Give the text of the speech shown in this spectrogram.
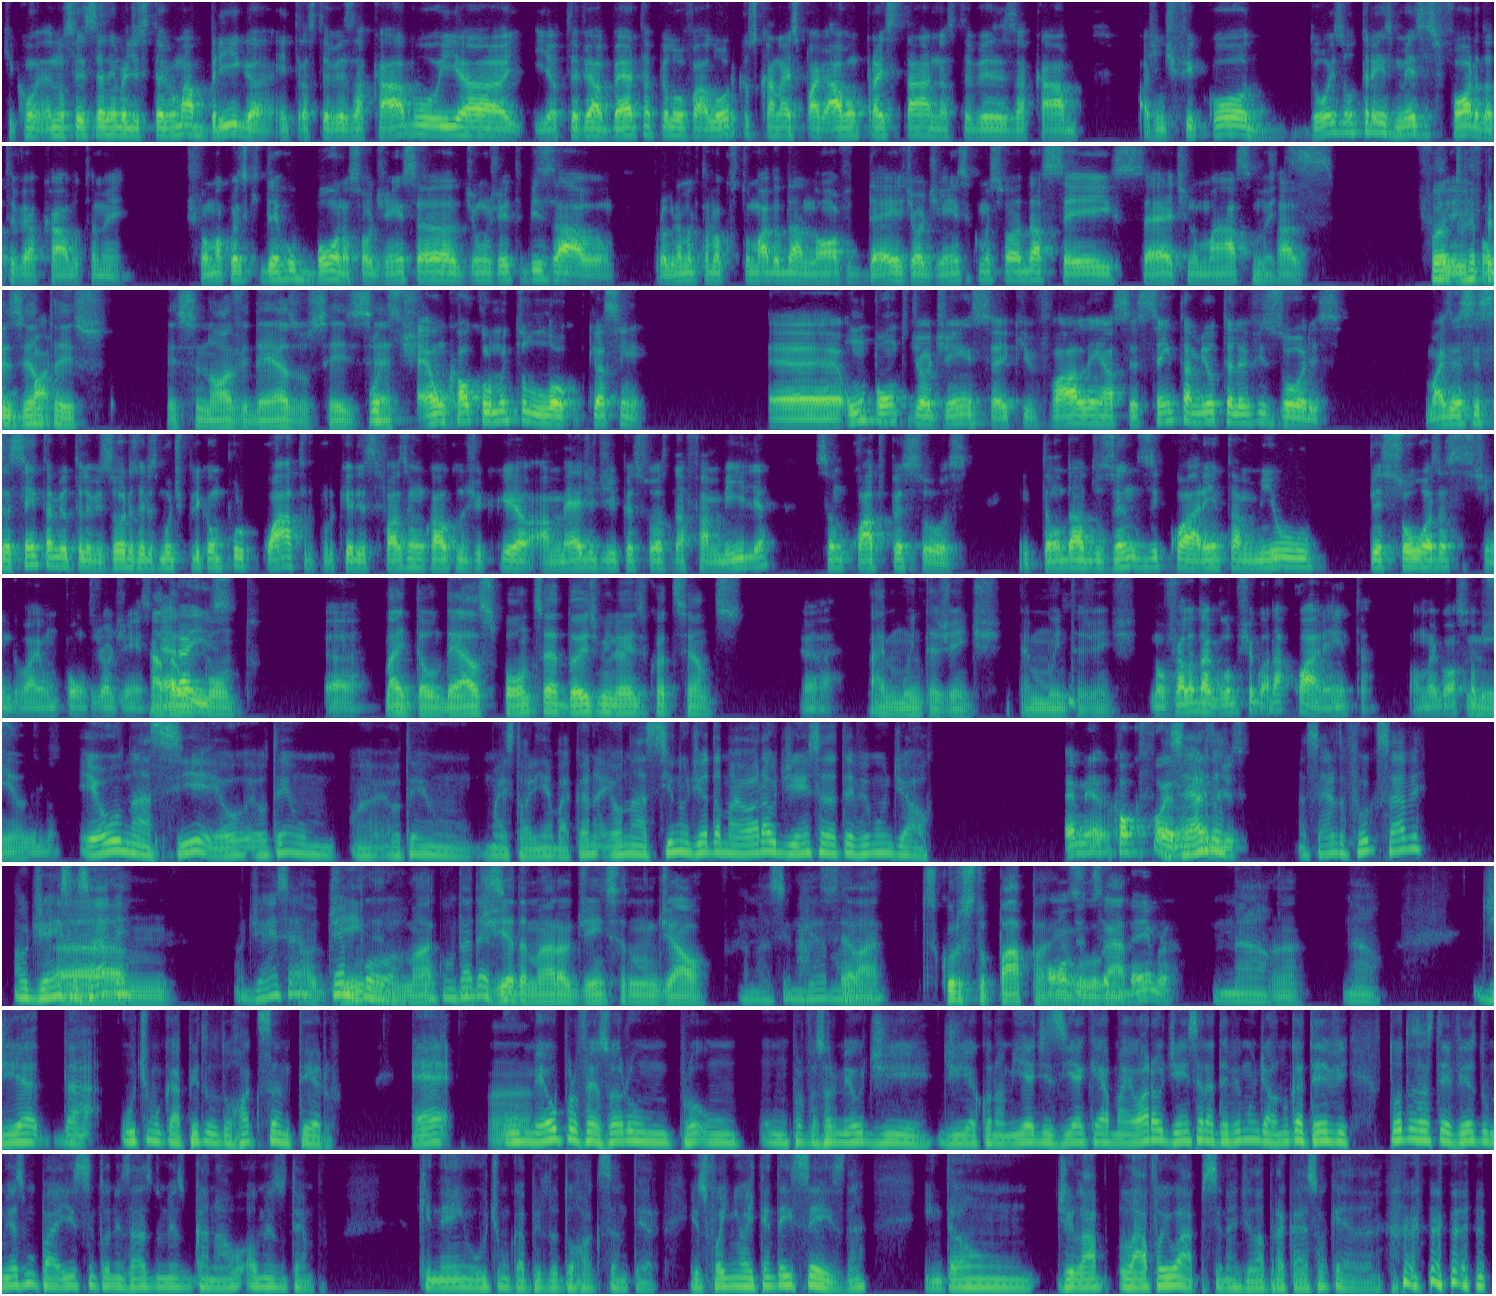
Que, eu não sei se você lembra disso, teve uma briga entre as TVs a cabo e a, e a TV aberta pelo valor que os canais pagavam para estar nas TVs a cabo. A gente ficou dois ou três meses fora da TV a cabo também. Foi uma coisa que derrubou nossa audiência de um jeito bizarro. O programa que estava acostumado a dar 9, 10 de audiência começou a dar 6, 7 no máximo, Puts. sabe? Quanto foi, representa foi um... isso? Esse 9, 10 ou 6, Puts, 7? É um cálculo muito louco, porque assim, é, um ponto de audiência equivalem a 60 mil televisores. Mas esses 60 mil televisores, eles multiplicam por quatro, porque eles fazem um cálculo de que a média de pessoas da família são quatro pessoas. Então dá 240 mil pessoas assistindo, vai, um ponto de audiência. Cada Era um isso. ponto. É. Ah, então 10 pontos é 2 milhões e 400. É. Ah, é muita gente, é muita gente. Novela da Globo chegou a dar 40. É um negócio Meu absurdo. Eu nasci, eu, eu, tenho um, eu tenho uma historinha bacana. Eu nasci no dia da maior audiência da TV Mundial. É mesmo? Qual que foi? Tá certo? Tá certo, Fux, sabe? Audiência, um, sabe? Audiência, audi... tempo. Ma... Dia assim. da maior audiência mundial. Eu nasci no dia da Sei maior... lá, discurso do Papa 11 em algum lugar. setembro? Não, ah. não. Dia da último capítulo do Rock Santeiro. É o ah. meu professor, um, um, um, professor meu de, de economia, dizia que é a maior audiência da TV mundial. Nunca teve todas as TVs do mesmo país sintonizadas no mesmo canal ao mesmo tempo. Que nem o último capítulo do Rock Santeiro. Isso foi em 86, né? Então, de lá, lá foi o ápice, né? De lá para cá é só queda. Né?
